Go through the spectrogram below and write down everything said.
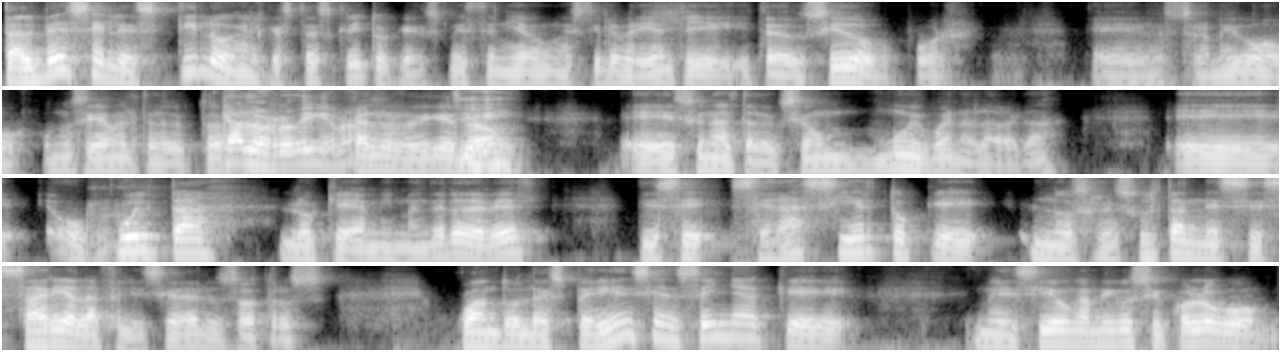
Tal vez el estilo en el que está escrito, que Smith tenía un estilo brillante y, traducido por eh, nuestro amigo, ¿cómo se llama el traductor? Carlos Rodríguez Brown. Carlos Rodríguez Brown. es una traducción muy buena, la verdad. Eh, oculta lo que a mi manera de ver dice, ¿será cierto que nos resulta necesaria la felicidad de los otros? Cuando la experiencia enseña que, me decía un amigo psicólogo,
